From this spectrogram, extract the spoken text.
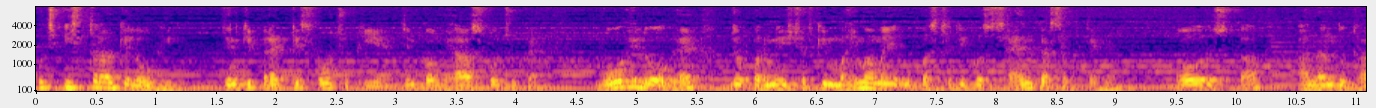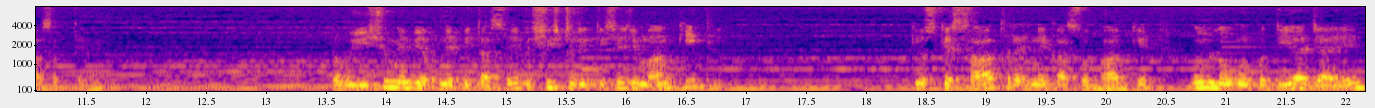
कुछ इस तरह के लोग ही जिनकी प्रैक्टिस हो चुकी है, जिनको अभ्यास हो चुका है, वो ही लोग हैं जो परमेश्वर की महिमामय उपस्थिति को सहन कर सकते हैं और उसका आनंद उठा सकते हैं। प्रभु यीशु ने भी अपने पिता से विशिष्ट रीति से ये मांग की थी कि उसके साथ रहने का सौभाग्य उन लोगों को दिया जाए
